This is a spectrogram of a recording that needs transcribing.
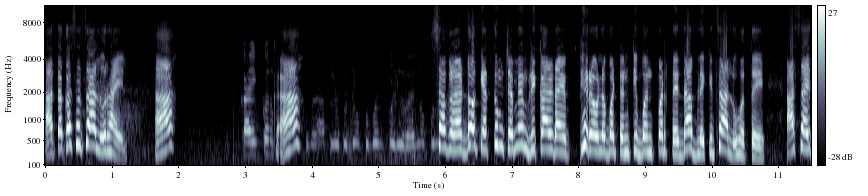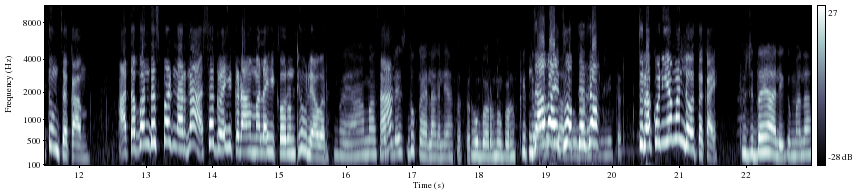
आता कसं चालू राहील? आ काही करू पण. आ? बाई, आपलं तर डोकं बंद पडलं बाय नको सगळं डोक्यात तुमच्या मेमरी कार्ड आहे. फिरवलं बटन की बंद पडतंय दाबलं की चालू होतंय. असं आहे तुमचं काम. आता बंदच पडणार ना? सगळं इकडं आम्हाला हे करून ठेवल्यावर. भया माझं तर लयच दुखायला लागले आता तर. उभारून उभारून किती जा वेळ बाई झालं झोप जा जा. मी तर. तुला कोणी ये म्हणलं होतं काय? तुझी दया आली ग मला?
